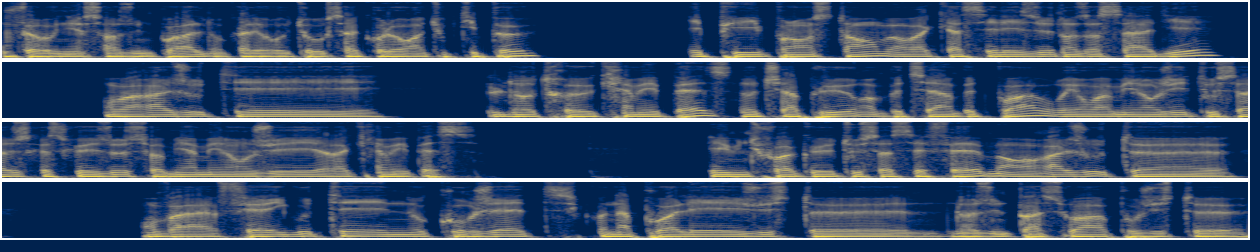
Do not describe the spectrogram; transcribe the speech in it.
on fait revenir ça dans une poêle, donc aller-retour, que ça colore un tout petit peu. Et puis pendant ce temps, ben, on va casser les œufs dans un saladier. On va rajouter notre crème épaisse, notre chapelure, un peu de sel, un peu de poivre, et on va mélanger tout ça jusqu'à ce que les œufs soient bien mélangés à la crème épaisse. Et une fois que tout ça c'est fait, ben, on rajoute, euh, on va faire égoutter nos courgettes qu'on a poêlées juste euh, dans une passoire pour juste, euh,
